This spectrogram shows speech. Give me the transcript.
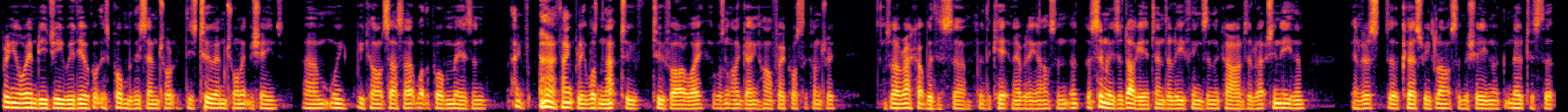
bring your MDG with you. I've got this problem with this Mtronic, these two Mtronic machines. Um, we we can't suss out what the problem is, and thankfully, it wasn't that too too far away. It wasn't like going halfway across the country. So I rack up with this um, with the kit and everything else. And uh, similarly to Dougie, I tend to leave things in the car until I actually need them. And just a cursory glance at the machine, I noticed that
